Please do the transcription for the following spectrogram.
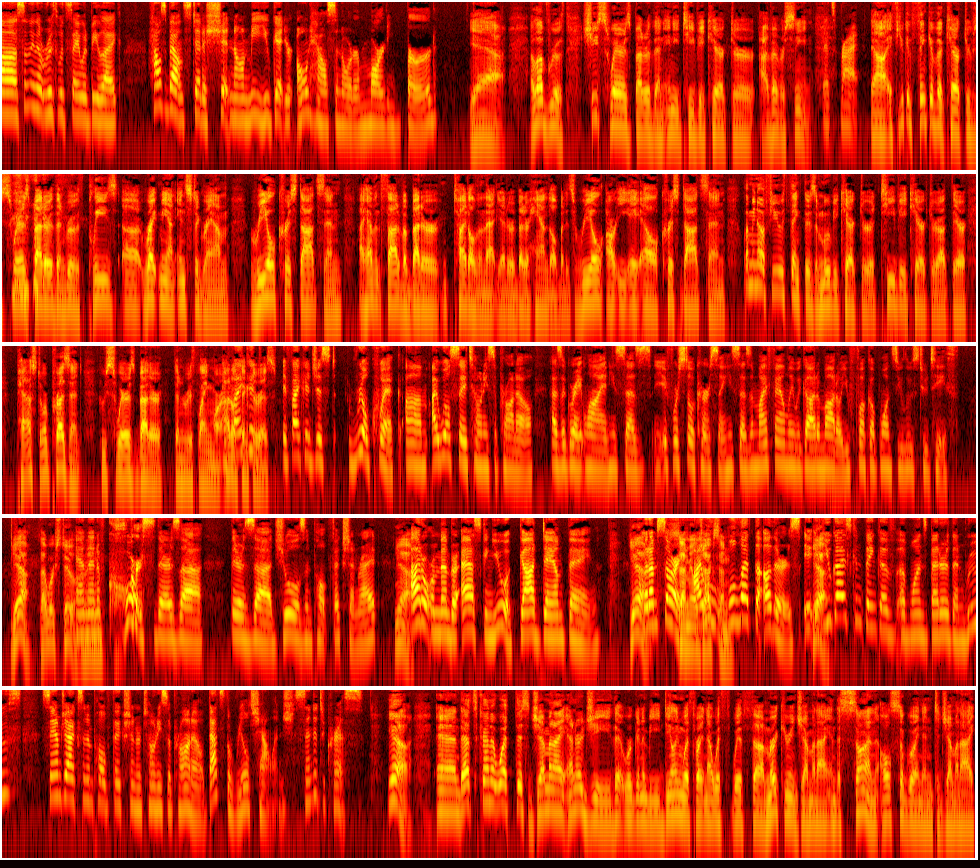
Uh, something that Ruth would say would be like, How's about instead of shitting on me, you get your own house in order, Marty Byrde? Yeah. I love Ruth. She swears better than any TV character I've ever seen. That's right. Uh, if you can think of a character who swears better than Ruth, please uh, write me on Instagram, real Chris Dotson. I haven't thought of a better title than that yet, or a better handle, but it's real R E A L Chris Dotson. Let me know if you think there's a movie character, a TV character out there, past or present, who swears better than Ruth Langmore. I don't think could, there is. If I could just real quick, um, I will say Tony Soprano has a great line. He says, if we're still cursing, he says, "In my family, we got a motto: you fuck up once, you lose two teeth." Yeah, that works too. I And then, of course, there's uh, there's uh, Jules in Pulp Fiction, right? yeah, I don't remember asking you a goddamn thing. yeah. But I'm sorry. Samuel L Jackson. will we'll let the others. I- Yeah. If you guys can think of, of ones better than Ruth, Sam Jackson in Pulp Fiction, or Tony Soprano, that's the real challenge. Send it to Chris. Yeah, and that's kind of what this Gemini energy that we're going to be dealing with right now, with with uh, Mercury in Gemini and the Sun also going into Gemini.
